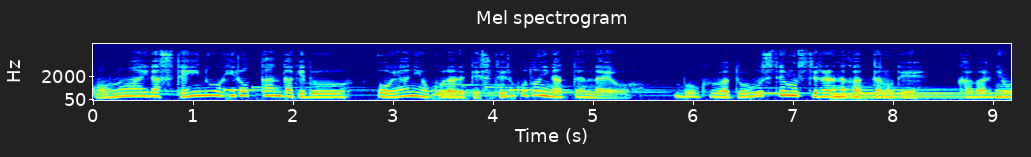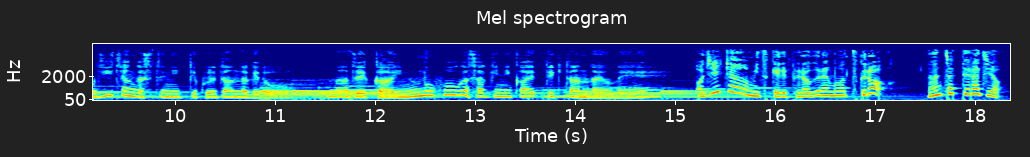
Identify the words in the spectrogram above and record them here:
この間捨て犬を拾ったんだけど、親に怒られて捨てることになったんだよ。僕はどうしても捨てられなかったので、代わりにおじいちゃんが捨てに行ってくれたんだけど、なぜか犬の方が先に帰ってきたんだよね。おじいちゃんを見つけるプログラムを作ろう。なんちゃってラジオ。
